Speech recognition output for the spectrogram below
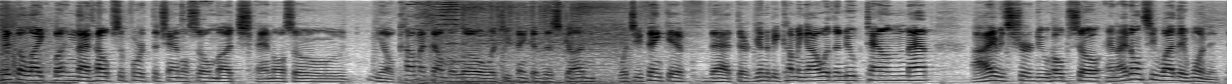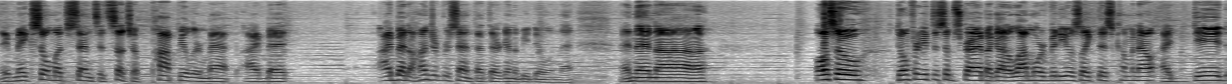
hit the like button. That helps support the channel so much. And also, you know, comment down below what you think of this gun. What you think if that they're going to be coming out with a Nuketown map. I sure do hope so, and I don't see why they wouldn't. It makes so much sense. It's such a popular map. I bet, I bet 100% that they're going to be doing that. And then, uh, also, don't forget to subscribe. I got a lot more videos like this coming out. I did,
